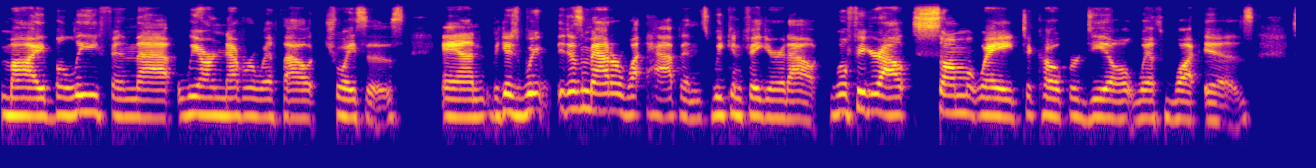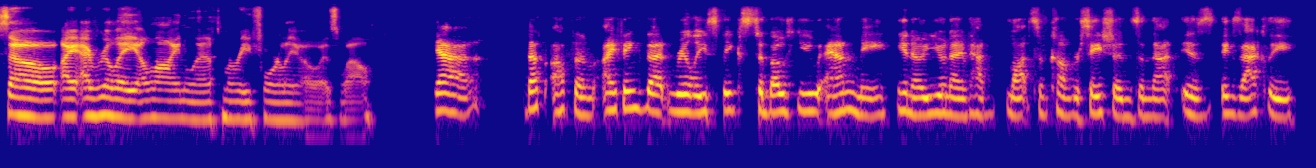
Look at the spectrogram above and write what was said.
my belief in that we are never without choices and because we it doesn't matter what happens we can figure it out we'll figure out some way to cope or deal with what is so I, I really align with Marie Forleo as well. Yeah, that's awesome. I think that really speaks to both you and me. You know, you and I have had lots of conversations, and that is exactly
